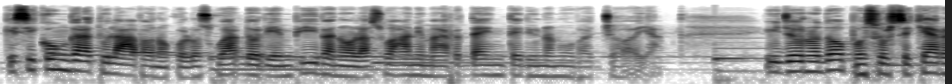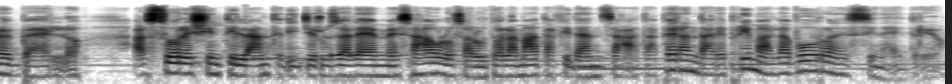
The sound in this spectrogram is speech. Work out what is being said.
che si congratulavano con lo sguardo riempivano la sua anima ardente di una nuova gioia. Il giorno dopo sorse chiaro e bello, al sole scintillante di Gerusalemme, Saulo salutò l'amata fidanzata per andare prima al lavoro nel Sinedrio.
